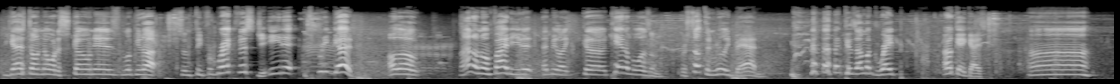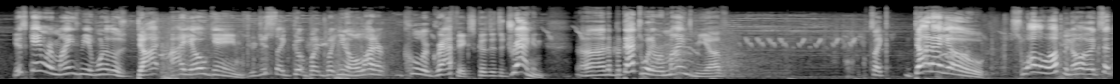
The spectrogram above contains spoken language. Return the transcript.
If you guys don't know what a scone is, look it up. Something for breakfast. You eat it. It's pretty good. Although I don't know if I'd eat it. That'd be like uh, cannibalism or something really bad. Cause I'm a grape. Okay, guys. Uh, this game reminds me of one of those .io games. You're just like, go, but but you know, a lot of cooler graphics because it's a dragon. Uh, but that's what it reminds me of. It's like .io. Swallow up and all, except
